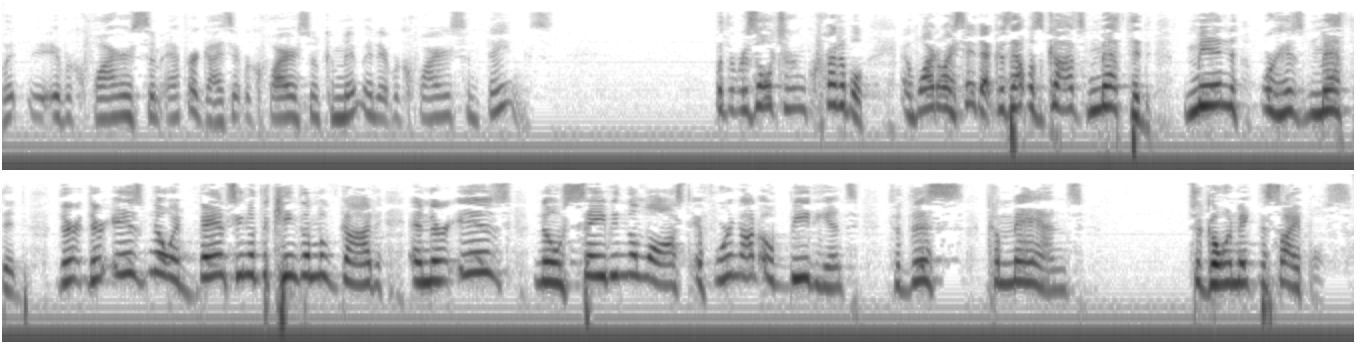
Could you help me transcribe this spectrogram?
But it requires some effort, guys. It requires some commitment. It requires some things. But the results are incredible. And why do I say that? Because that was God's method. Men were his method. There, there is no advancing of the kingdom of God, and there is no saving the lost if we're not obedient to this command to go and make disciples.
